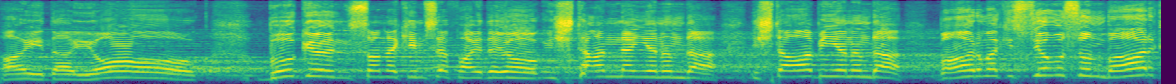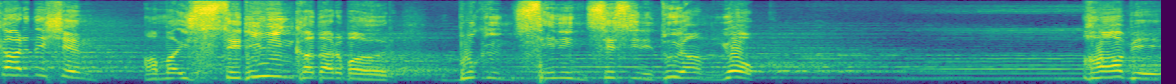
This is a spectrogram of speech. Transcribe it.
fayda yok. Bugün sana kimse fayda yok. İşte annen yanında, işte abin yanında. Bağırmak istiyor musun? Bağır kardeşim. Ama istediğin kadar bağır. Bugün senin sesini duyan yok. Abi,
